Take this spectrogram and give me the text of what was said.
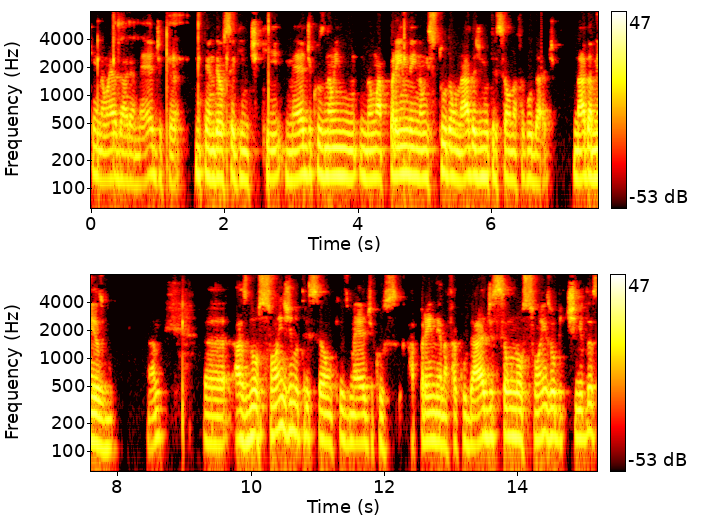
quem não é da área médica entender o seguinte, que médicos não, não aprendem, não estudam nada de nutrição na faculdade. Nada mesmo. Né? As noções de nutrição que os médicos aprendem na faculdade são noções obtidas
